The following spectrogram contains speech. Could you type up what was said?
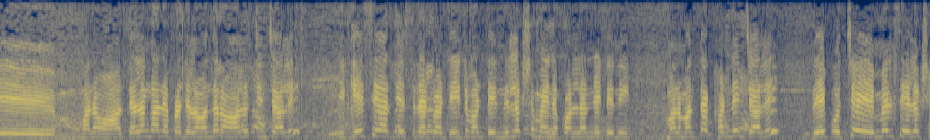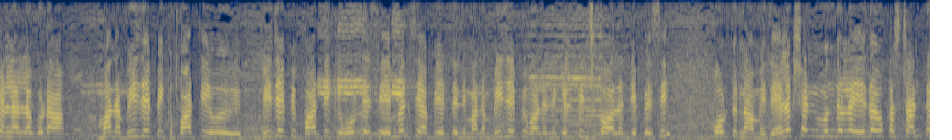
ఈ మనం ఆ తెలంగాణ ప్రజలందరం ఆలోచించాలి. ఈ కేసీఆర్ చేసినటువంటి ఇటువంటి నిర్లక్ష్యమైన పనులన్నిటినీ మనమంతా ఖండించాలి. రేపు వచ్చే ఎమ్మెల్సీ ఎలక్షన్లలో కూడా మన బీజేపీకి పార్టీ బీజేపీ పార్టీకి ఓటేసి ఎమ్మెల్సీ అభ్యర్థిని మనం బీజేపీ వాళ్ళని గెలిపించుకోవాలని చెప్పేసి కోరుతున్నాం. ఇది ఎలక్షన్ ముందులో ఏదో ఒక స్టంట్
